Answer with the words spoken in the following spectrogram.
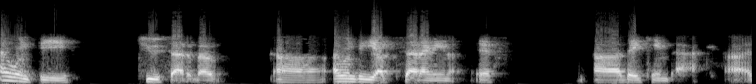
I wouldn't be too sad about. Uh, I wouldn't be upset. I mean, if uh, they came back. Uh,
